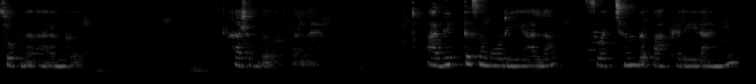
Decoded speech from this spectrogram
स्वप्न नारंग. हा शब्द वापरलाय. आदित्य समोरी आला स्वच्छंद पाखरे राणी.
